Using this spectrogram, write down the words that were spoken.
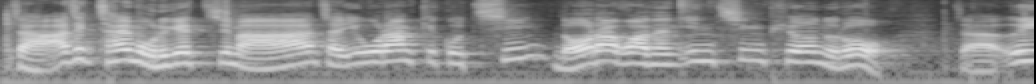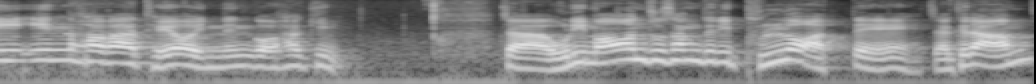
자, 아직 잘 모르겠지만, 자, 이 오랑캐꽃이 너라고 하는 인칭 표현으로, 자, 의인화가 되어 있는 거 확인. 자, 우리 먼 조상들이 불러왔대. 자, 그 다음,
